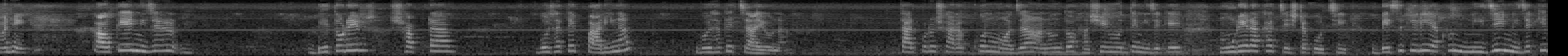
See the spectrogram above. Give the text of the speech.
মানে কাউকে নিজের ভেতরের সবটা বোঝাতে পারি না, বোঝাতে চাইও না। তারপরেও সারাক্ষণ মজা, আনন্দ, হাসির মধ্যে নিজেকে মুড়ে রাখার চেষ্টা করছি। বেসিক্যালি এখন নিজে নিজেকে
